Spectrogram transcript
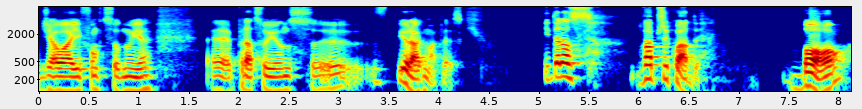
działa i funkcjonuje pracując w biurach maklerskich. I teraz dwa przykłady, bo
